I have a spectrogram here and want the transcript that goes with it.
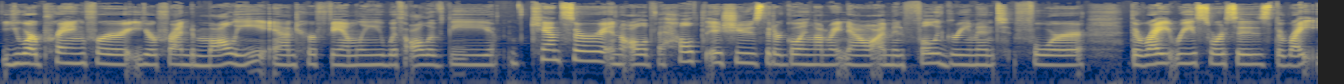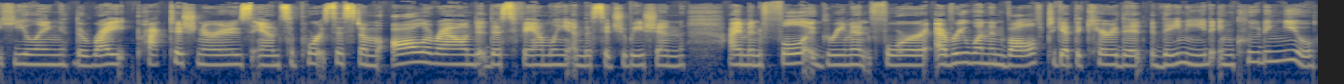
You are praying for your friend Molly and her family with all of the cancer and all of the health issues that are going on right now. I'm in full agreement for the right resources, the right healing, the right practitioners and support system all around this family and the situation. I'm in full agreement for everyone involved to get the care that they need, including you.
